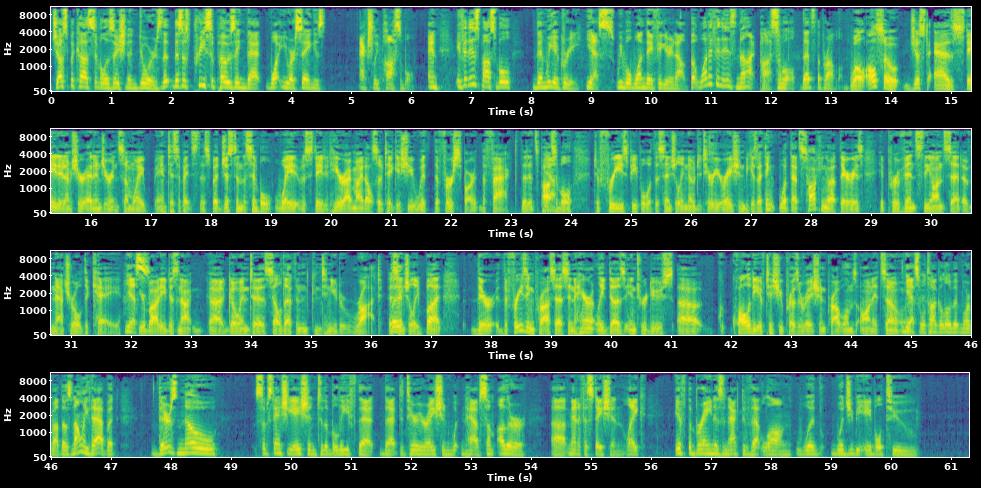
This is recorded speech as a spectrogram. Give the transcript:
just because civilization endures, th- this is presupposing that what you are saying is actually possible. And if it is possible, then we agree. Yes, we will one day figure it out. But what if it is not possible? That's the problem. Well, also, just as stated, I'm sure Ettinger in some way anticipates this, but just in the simple way it was stated here, I might also take issue with the first part, the fact that it's possible to freeze people with essentially no deterioration, because I think what that's talking about there is it prevents the onset of natural decay. Yes. Your body does not uh, go into cell death and continue to rot, essentially, but there, the freezing process inherently does introduce uh, qu- quality of tissue preservation problems on its own. Yes, we'll talk a little bit more about those. Not only that, but there's no substantiation to the belief that that deterioration wouldn't have some other uh, manifestation. Like, if the brain is inactive that long, would would you be able to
